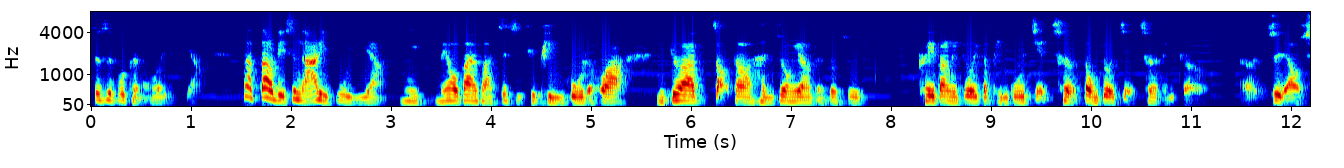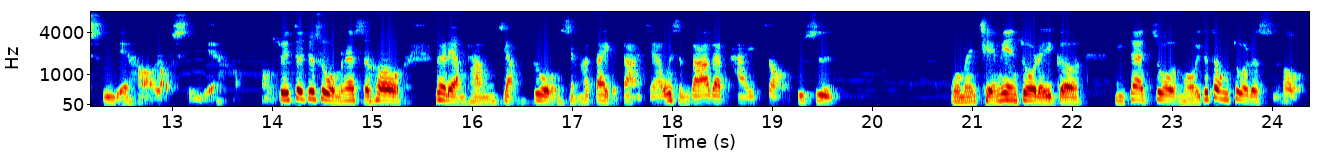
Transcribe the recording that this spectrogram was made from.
这是不可能会一样。那到底是哪里不一样？你没有办法自己去评估的话，你就要找到很重要的，就是可以帮你做一个评估检测、动作检测的一个呃治疗师也好，老师也好。所以这就是我们那时候那两堂讲座想要带给大家。为什么大家在拍照？就是我们前面做了一个，你在做某一个动作的时候。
